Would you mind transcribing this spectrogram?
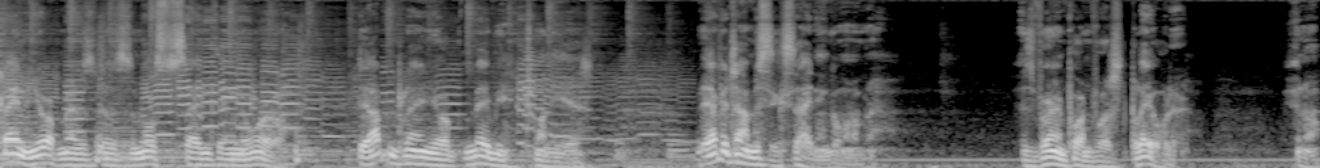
Playing in Europe, man, is, is, the most exciting thing in the world. Yeah, I've been playing Europe maybe 20 years. Every time it's exciting going over there. It's very important for us to play over there, you know.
